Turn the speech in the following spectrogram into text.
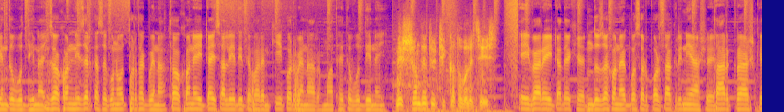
কিন্তু বুদ্ধি নাই। যখন নিজের কাছে কোনো উত্তর থাকবে না তখন এইটাই চালিয়ে দিতে পারেন কি করবেন আর মাথায় তো বুদ্ধি নাই। নিঃসন্দেহে তুই ঠিক কথা বলেছিস। এইবার এইটা দেখে বন্ধু যখন এক বছর পর চাকরি নিয়ে আসে তার ক্রাশকে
